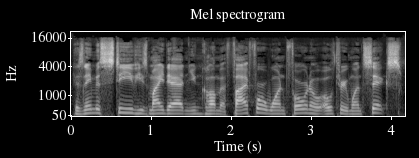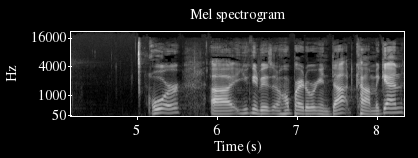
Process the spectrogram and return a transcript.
His name is Steve. He's my dad, and you can call him at 541 410 0316 or uh, you can visit homeprideoregon.com. Again,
